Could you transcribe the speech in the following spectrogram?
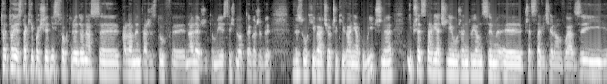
to, to jest takie pośrednictwo, które do nas, y, parlamentarzystów, należy. To my jesteśmy od tego, żeby wysłuchiwać oczekiwania publiczne i przedstawiać je urzędującym przedstawicielom władzy i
